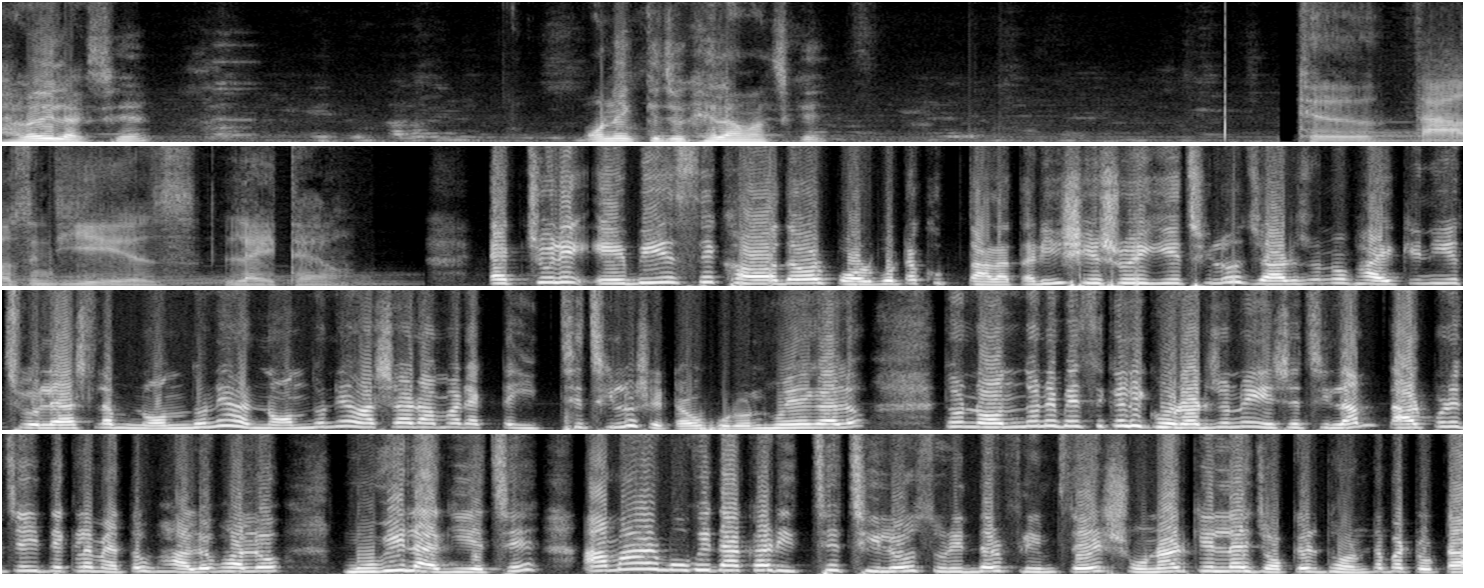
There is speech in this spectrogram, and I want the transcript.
ভালোই লাগছে। অনেক কিছু খেলাম আজকে 2,000 years later. অ্যাকচুয়ালি এবিএস এ খাওয়া দাওয়ার পর্বটা খুব তাড়াতাড়ি শেষ হয়ে গিয়েছিল, যার জন্য ভাইকে নিয়ে চলে আসলাম নন্দনে, আর নন্দনে আসার আমার একটা ইচ্ছে ছিল, সেটাও পূরণ হয়ে গেল। তো নন্দনে বেসিক্যালি ঘোরার জন্য এসেছিলাম। তারপরে যেই দেখলাম এত ভালো ভালো মুভি লাগিয়েছে, আমার মুভি দেখার ইচ্ছে ছিল সুরিন্দর ফিল্মস এর, সোনার কেল্লায় জকের ধনটা বাট ওটা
